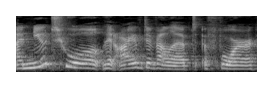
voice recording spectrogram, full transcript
a new tool that I've developed for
